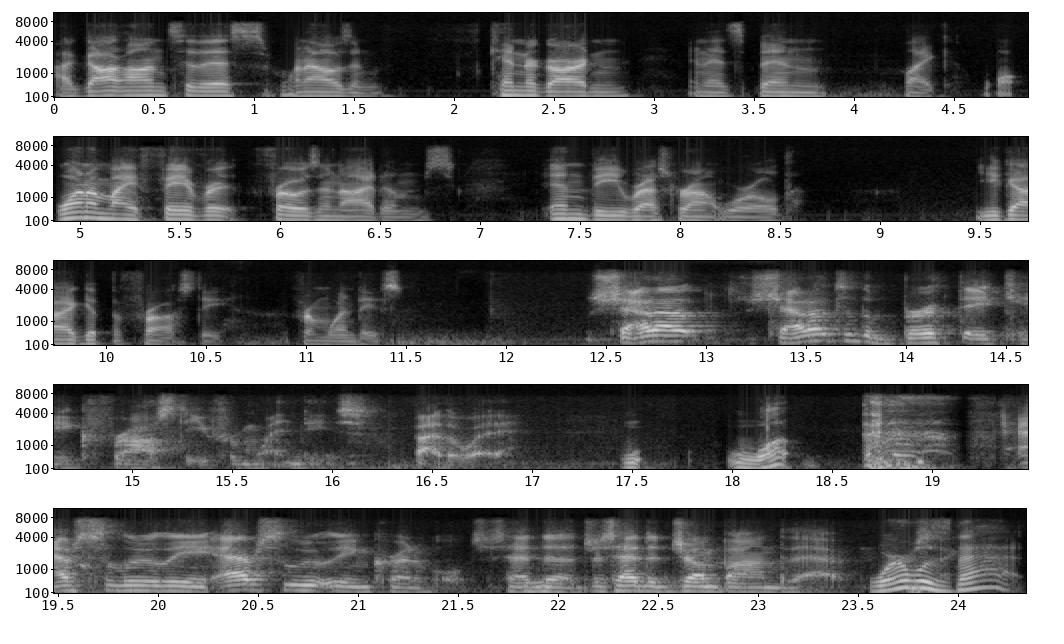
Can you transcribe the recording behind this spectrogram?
I got onto this when I was in kindergarten, and it's been like w- one of my favorite frozen items in the restaurant world, you gotta get the frosty from Wendy's. Shout out, shout out to the birthday cake frosty from Wendy's. By the way, What? absolutely, absolutely incredible. Just had to, just had to jump onto that. Where was second. that?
